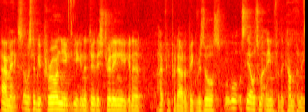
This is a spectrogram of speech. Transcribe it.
Amex? Obviously, with Perron, you, are going to do this drilling. You're going to hopefully put out a big resource. What's the ultimate aim for the company?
